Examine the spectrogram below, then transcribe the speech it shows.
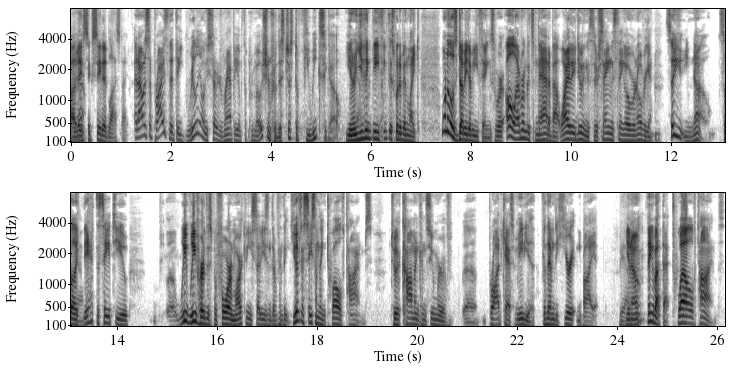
uh, Yeah. they succeeded last night. and I was surprised that they really only started ramping up the promotion for this just a few weeks ago. You know, you think you think this would have been like one of those WWE things where oh everyone gets mad about why are they doing this? They're saying this thing over and over again, so you, you know. So like Yeah. they have to say it to you. Uh, we've we've heard this before in marketing studies and different things. You have to say something twelve times to a common consumer of uh, broadcast media for them to hear it and buy it. Yeah. You know, think about that 12 times.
